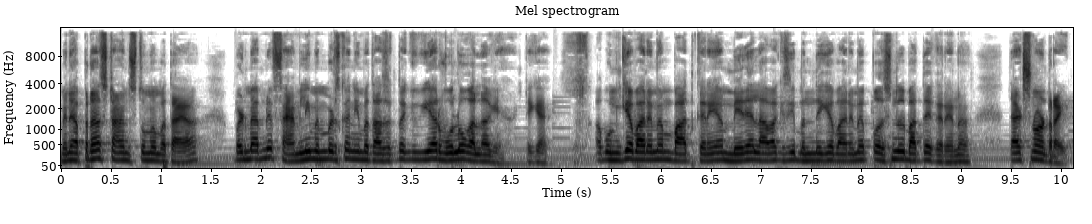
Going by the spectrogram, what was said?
मैंने अपना स्टांस तुम्हें बताया बट मैं अपने फैमिली मेंबर्स का नहीं बता सकता क्योंकि यार वो लोग अलग हैं ठीक है? अब उनके बारे में हम बात करें या मेरे अलावा किसी बंदे के बारे में पर्सनल बातें करें ना दैट्स नॉट राइट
